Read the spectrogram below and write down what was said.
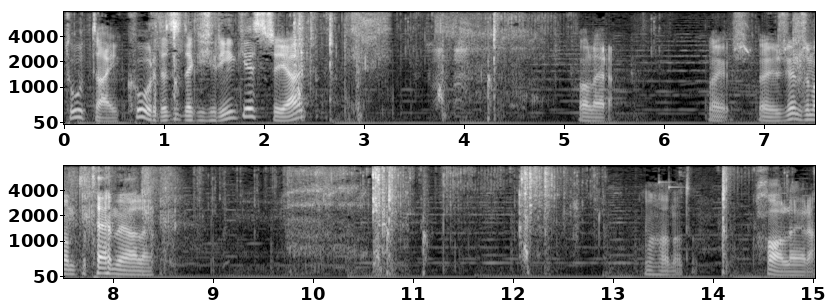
Tutaj, kurde, co to jakiś ring jest, czy jak? Cholera. No już, no już wiem, że mam totemy, ale... No, no tu. Cholera.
